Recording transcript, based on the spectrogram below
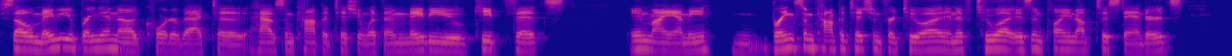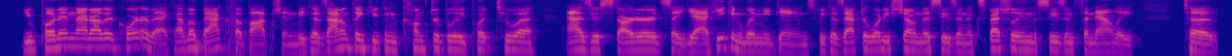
So maybe you bring in a quarterback to have some competition with him. Maybe you keep Fitz in Miami, bring some competition for Tua. And if Tua isn't playing up to standards, you put in that other quarterback, have a backup option because I don't think you can comfortably put Tua as your starter and say, yeah, he can win me games because after what he's shown this season, especially in the season finale, to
